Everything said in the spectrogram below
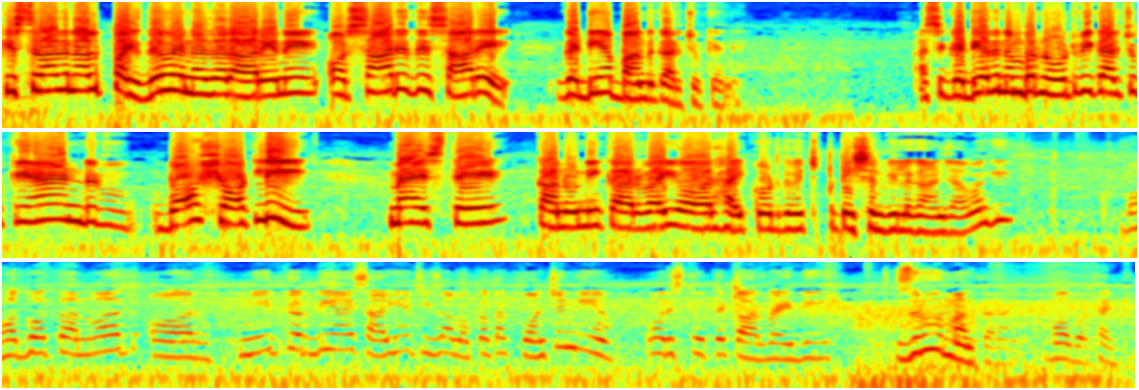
ਕਿਸ ਤਰ੍ਹਾਂ ਦੇ ਨਾਲ ਭਜਦੇ ਹੋਏ ਨਜ਼ਰ ਆ ਰਹੇ ਨੇ ਔਰ ਸਾਰੇ ਦੇ ਸਾਰੇ ਗੱਡੀਆਂ ਬੰਦ ਕਰ ਚੁੱਕੇ ਨੇ। ਅਸੀਂ ਗੱਡੀਆਂ ਦੇ ਨੰਬਰ ਨੋਟ ਵੀ ਕਰ ਚੁੱਕੇ ਹਾਂ ਐਂਡ ਬਹੁਤ ਸ਼ਾਰਟਲੀ ਮੈਂ ਇਸ ਤੇ ਕਾਨੂੰਨੀ ਕਾਰਵਾਈ ਔਰ ਹਾਈ ਕੋਰਟ ਦੇ ਵਿੱਚ ਪਟੀਸ਼ਨ ਵੀ ਲਗਾਉਣ ਜਾਵਾਂਗੀ। ਬਹੁਤ ਬਹੁਤ ਧੰਨਵਾਦ ਔਰ ਉਮੀਦ ਕਰਦੀ ਹਾਂ ਇਹ ਸਾਰੀਆਂ ਚੀਜ਼ਾਂ ਲੋਕਾਂ ਤੱਕ ਪਹੁੰਚਣਗੀਆਂ ਔਰ ਇਸ ਦੇ ਉੱਤੇ ਕਾਰਵਾਈ ਦੀ ਜ਼ਰੂਰ ਮੰਗ ਕਰਾਂਗੇ। ਬਹੁਤ ਬਹੁਤ ਥੈਂਕ ਯੂ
